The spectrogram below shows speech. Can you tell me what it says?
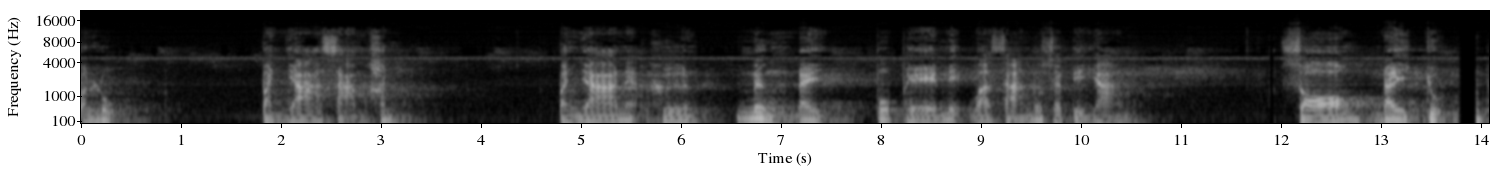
บรรลุปัญญาสามขั้น ปัญญาเนี่ยคือหนึ่งได้ปุเพนิวาสานุสติญาณสองได้จุป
